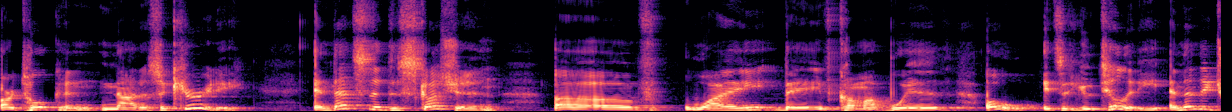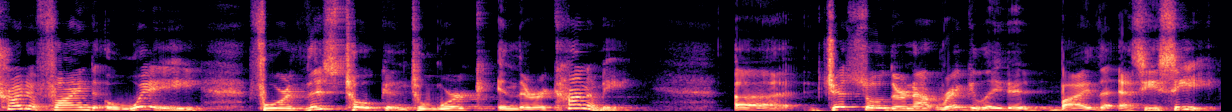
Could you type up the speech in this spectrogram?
our token not a security and that's the discussion of why they've come up with, oh, it's a utility. And then they try to find a way for this token to work in their economy. Uh, just so they're not regulated by the SEC.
